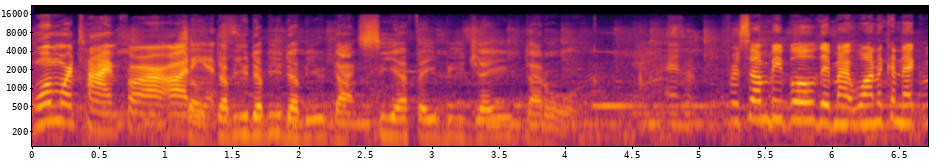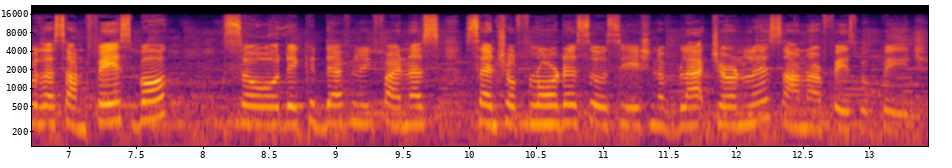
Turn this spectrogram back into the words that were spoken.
one more time for our audience. So, www.cfabj.org. And for some people, they might want to connect with us on Facebook. So they could definitely find us Central Florida Association of Black Journalists on our Facebook page.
